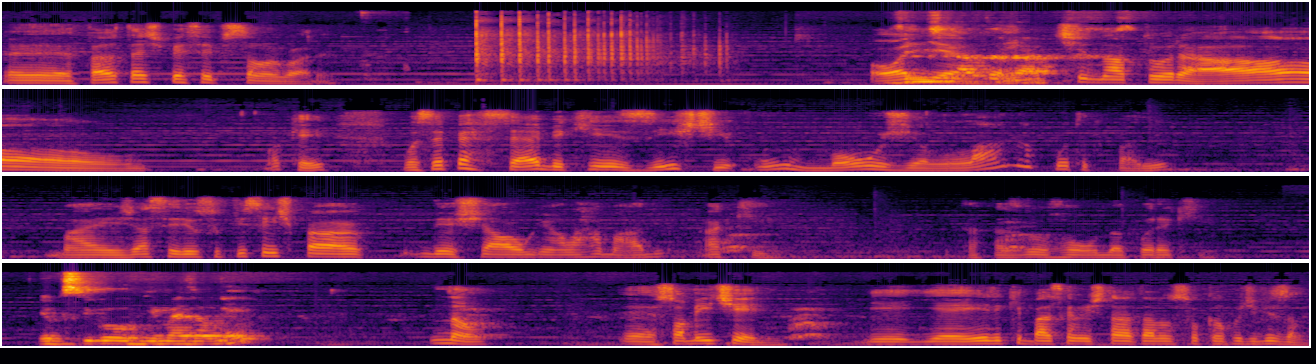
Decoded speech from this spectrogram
É, faz o teste de percepção agora. Olha, 20 natural. 20 natural. Ok. Você percebe que existe um monge lá na puta que pariu. Mas já seria o suficiente para deixar alguém alarmado aqui. Tá fazendo ronda por aqui. Eu consigo ouvir mais alguém? Não. É somente ele. E, e é ele que basicamente está tá no seu campo de visão.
